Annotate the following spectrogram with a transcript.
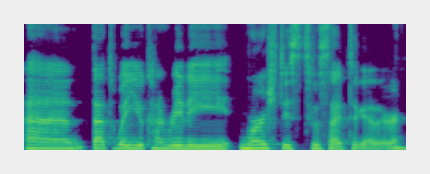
And that way you can really merge these two sides together.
